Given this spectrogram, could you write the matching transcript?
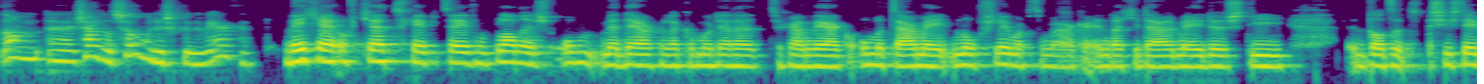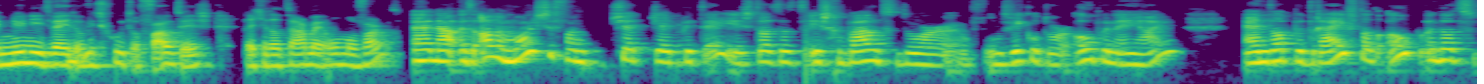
dan uh, zou dat zomaar eens kunnen werken. Weet jij of ChatGPT van plan is om met dergelijke modellen te gaan werken, om het daarmee nog slimmer te maken en dat je daarmee dus die, dat het systeem nu niet weet of mhm. iets goed of fout is, dat je dat daarmee ondervangt? Uh, nou, het allermooiste van ChatGPT is dat het is gebouwd door, of ontwikkeld door OpenAI. En dat bedrijf dat, ook, dat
